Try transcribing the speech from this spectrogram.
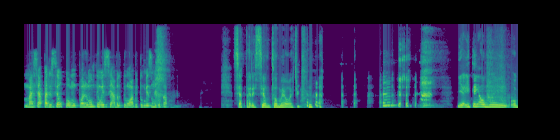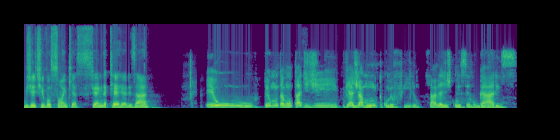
mas se aparecer eu tomo. Porém, eu não tenho esse hábito, eu tenho um hábito mesmo do café. se aparecer eu tomo é ótimo. E aí, tem algum objetivo ou sonho que você ainda quer realizar? Eu tenho muita vontade de viajar muito com meu filho, sabe? A gente conhecer lugares,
